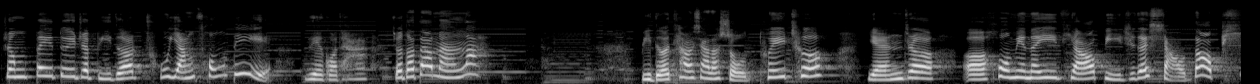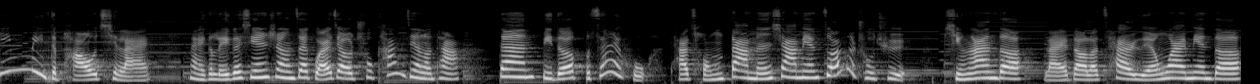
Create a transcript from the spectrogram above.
正背对着彼得除洋葱地，越过他就到大门啦。彼得跳下了手推车，沿着。呃，后面的一条笔直的小道拼命地跑起来。麦格雷格先生在拐角处看见了他，但彼得不在乎。他从大门下面钻了出去，平安的来到了菜园外面的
